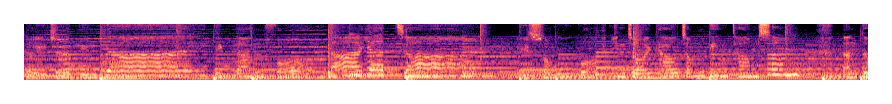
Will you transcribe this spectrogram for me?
对着沿街的灯火，那一盏未数过，现在靠枕边谈心，难道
